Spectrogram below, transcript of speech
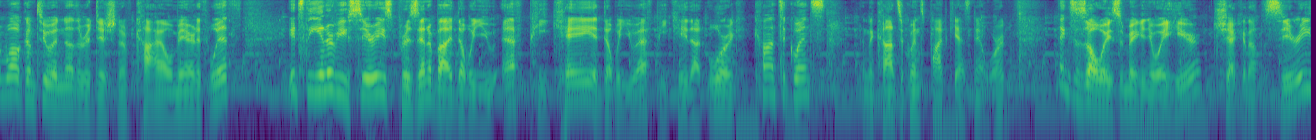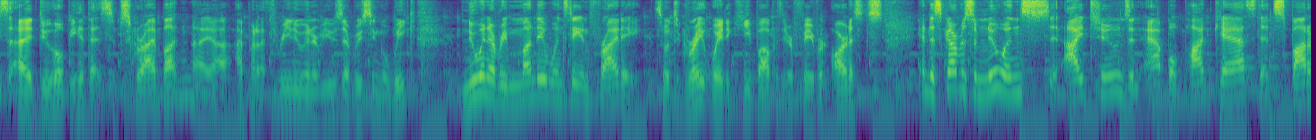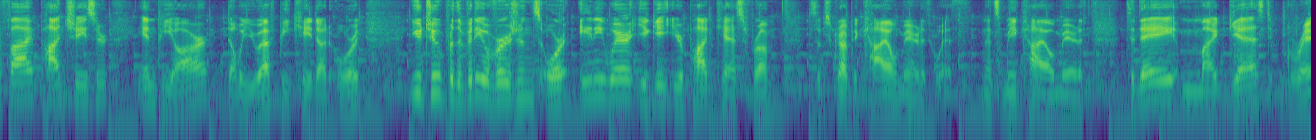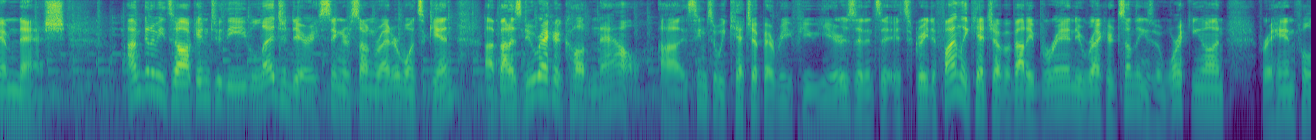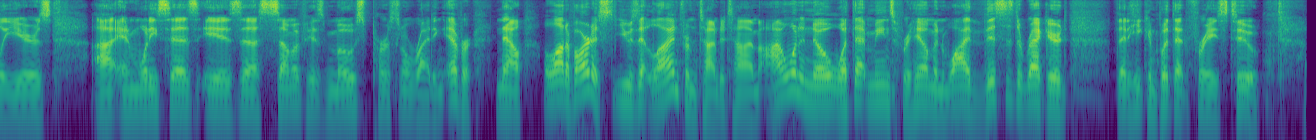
And welcome to another edition of Kyle Meredith with. It's the interview series presented by WFPK at WFPK.org, Consequence, and the Consequence Podcast Network. Thanks as always for making your way here, checking out the series. I do hope you hit that subscribe button. I, uh, I put out three new interviews every single week, new one every Monday, Wednesday, and Friday. So it's a great way to keep up with your favorite artists and discover some new ones at iTunes and Apple Podcast, at Spotify, Podchaser, NPR, WFPK.org. YouTube for the video versions, or anywhere you get your podcast from. Subscribe to Kyle Meredith with. That's me, Kyle Meredith. Today, my guest, Graham Nash. I'm going to be talking to the legendary singer songwriter once again about his new record called Now. Uh, it seems that we catch up every few years, and it's it's great to finally catch up about a brand new record, something he's been working on for a handful of years. Uh, and what he says is uh, some of his most personal writing ever. Now, a lot of artists use that line from time to time. I want to know what that means for him and why this is the record that he can put that phrase to.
